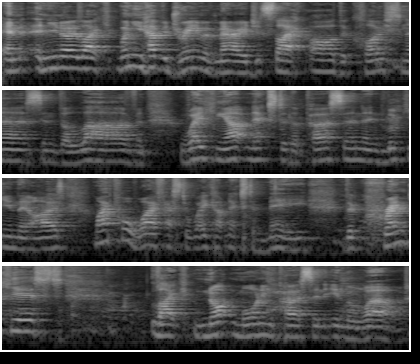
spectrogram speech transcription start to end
And, and you know, like when you have a dream of marriage, it's like, oh, the closeness and the love and waking up next to the person and looking in their eyes. My poor wife has to wake up next to me, the crankiest, like, not morning person in the world.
